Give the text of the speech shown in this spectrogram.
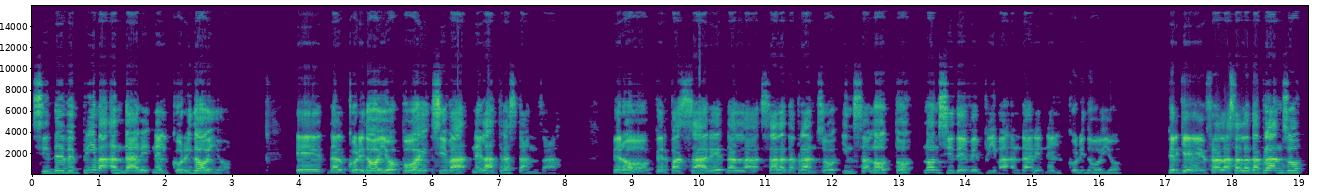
si deve prima andare nel corridoio. E dal corridoio poi si va nell'altra stanza. Però per passare dalla sala da pranzo in salotto non si deve prima andare nel corridoio, perché fra la sala da pranzo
